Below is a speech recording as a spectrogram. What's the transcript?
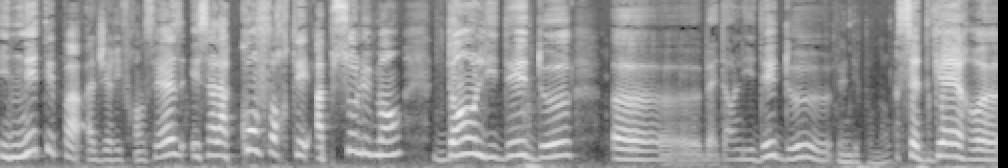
il n'était pas Algérie française et ça l'a conforté absolument dans l'idée de euh, ben, dans l'idée de cette guerre euh,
